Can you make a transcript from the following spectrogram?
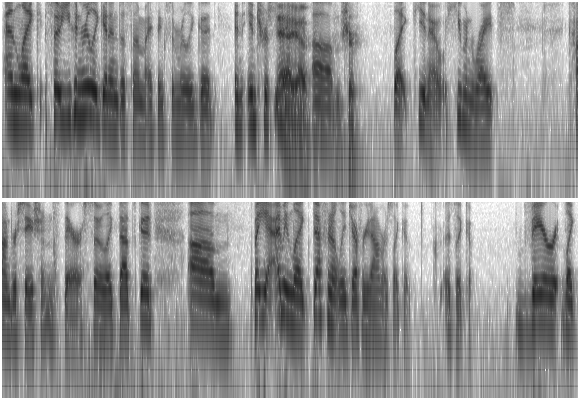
and like so you can really get into some I think some really good and interesting um sure. like you know human rights conversations there so like that's good um but yeah i mean like definitely jeffrey dahmer's like a it's like a very like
